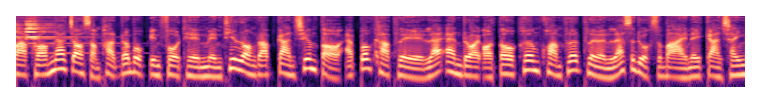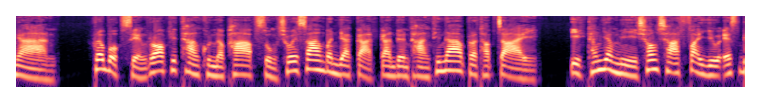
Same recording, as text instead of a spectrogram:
มาพร้อมหน้าจอสัมผัสระบบอินโฟเทนเมนที่รองรับการเชื่อมต่อ Apple CarPlay และ Android Auto เพิ่มความเพลิดเพลินและสะดวกสบายในการใช้งานระบบเสียงรอบทิศทางคุณภาพสูงช่วยสร้างบรรยากาศการเดินทางที่น่าประทับใจ อีกทั้งยังมีช่องชาร์จไฟ USB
